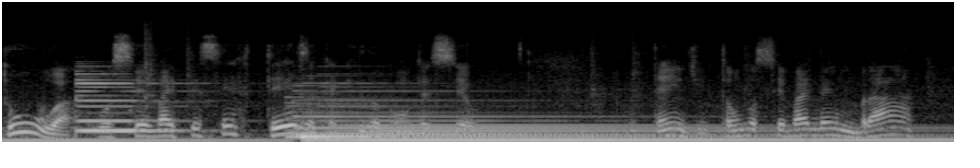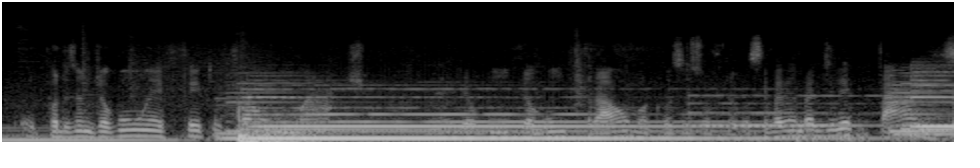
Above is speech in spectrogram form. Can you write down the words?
tua, você vai ter certeza que aquilo aconteceu. Entende? Então você vai lembrar, por exemplo, de algum efeito traumático, né? de, algum, de algum trauma que você sofreu. Você vai lembrar de detalhes,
